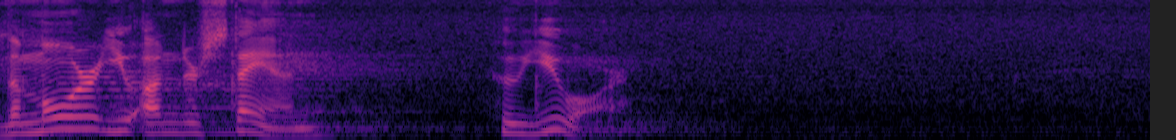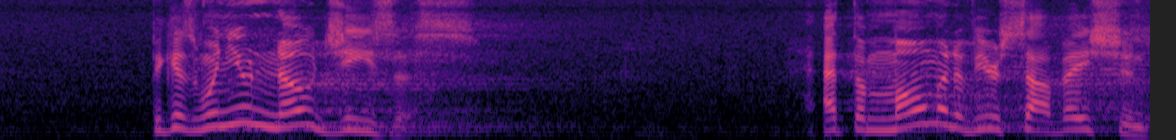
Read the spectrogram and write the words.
the more you understand who you are. Because when you know Jesus, at the moment of your salvation,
